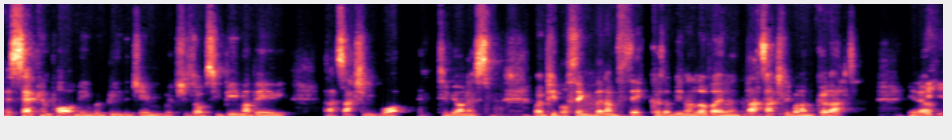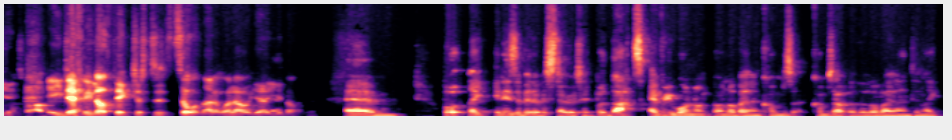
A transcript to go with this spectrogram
The second part of me would be the gym, which is obviously be my baby. That's actually what, to be honest, when people think that I'm thick because I've been on Love Island, that's actually what I'm good at. You know, yeah. you're definitely not thick just to sort that one out. Yeah, you're not. Um, but like it is a bit of a stereotype. But that's everyone on, on Love Island comes comes out of the Love Island and like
